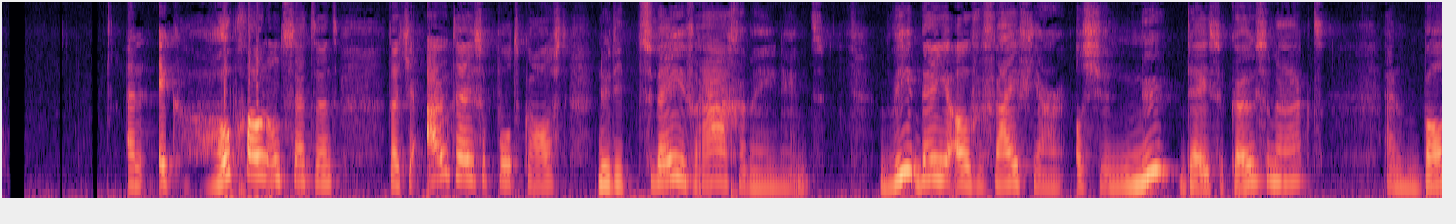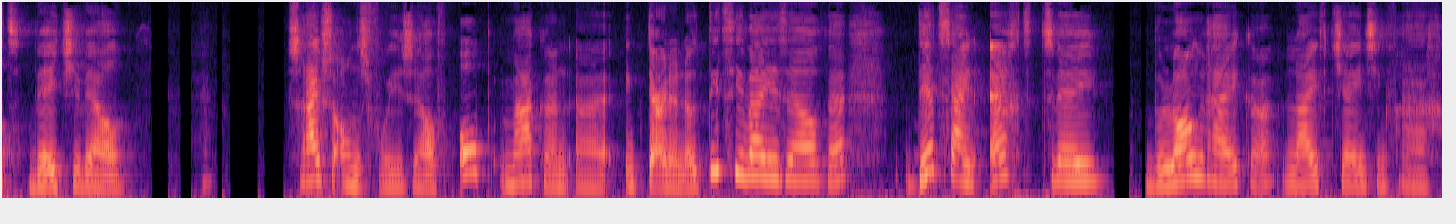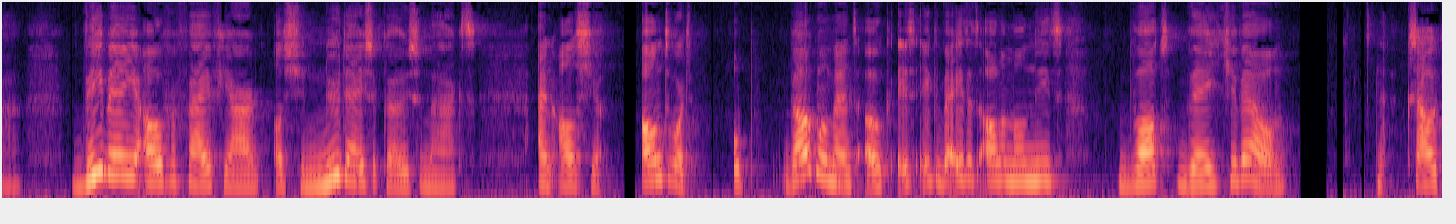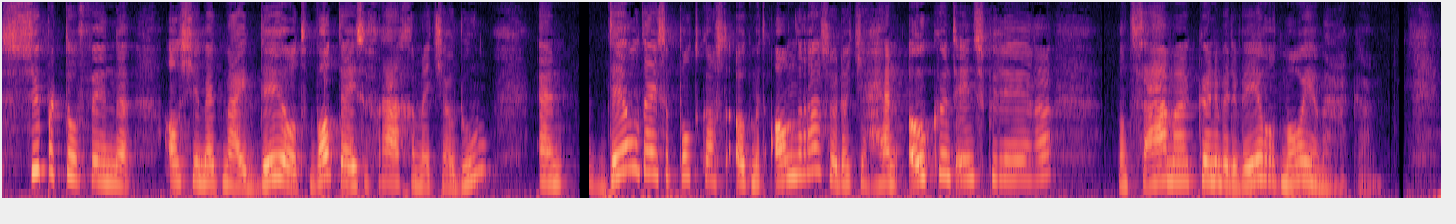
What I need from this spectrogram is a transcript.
En ik hoop gewoon ontzettend dat je uit deze podcast nu die twee vragen meeneemt. Wie ben je over vijf jaar als je nu deze keuze maakt? En wat weet je wel? Schrijf ze anders voor jezelf op. Maak een uh, interne notitie bij jezelf. Hè. Dit zijn echt twee belangrijke life-changing vragen. Wie ben je over vijf jaar als je nu deze keuze maakt? En als je antwoord op welk moment ook is: ik weet het allemaal niet. Wat weet je wel? Nou, ik zou het super tof vinden als je met mij deelt wat deze vragen met jou doen. En deel deze podcast ook met anderen, zodat je hen ook kunt inspireren. Want samen kunnen we de wereld mooier maken.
